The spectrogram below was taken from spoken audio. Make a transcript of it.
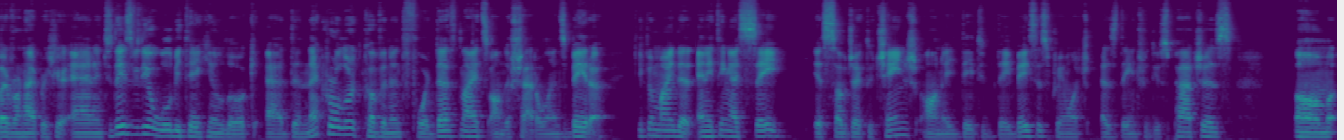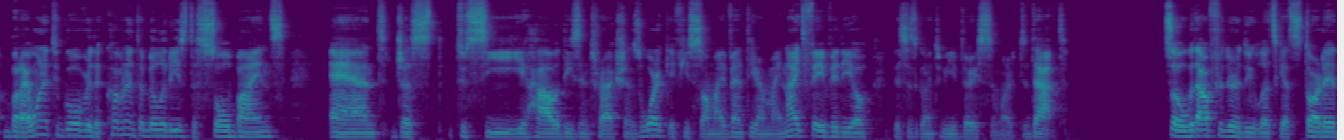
everyone, Hyper here, and in today's video we'll be taking a look at the Necrolord Covenant for Death Knights on the Shadowlands beta. Keep in mind that anything I say is subject to change on a day-to-day -day basis, pretty much as they introduce patches. Um, but I wanted to go over the Covenant abilities, the Soul Binds, and just to see how these interactions work. If you saw my Venthyr or my Night Fae video, this is going to be very similar to that. So without further ado, let's get started.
